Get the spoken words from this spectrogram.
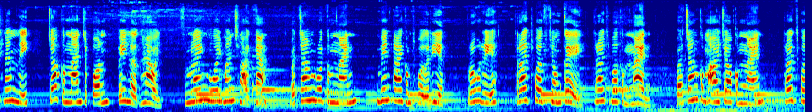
ឆ្នាំនេះចោះកំណែនជប៉ុនពីរលើកហើយសម្លេងមួយបានឆ្លើយកាត់បើចង់រួចកំណែន មានតែកុំធ្វើរាព្រោះរាត្រូវធ្វើខ្ញុំគេត្រូវធ្វើកំណែនបើចង់កុំឲ្យចោលកំណែនត្រូវធ្វើ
